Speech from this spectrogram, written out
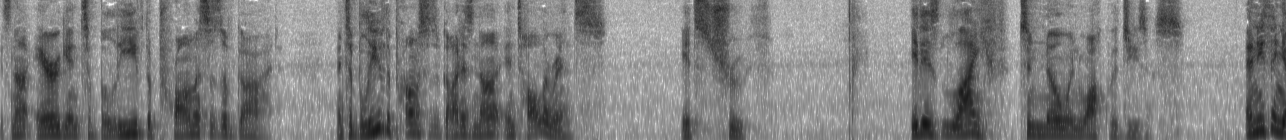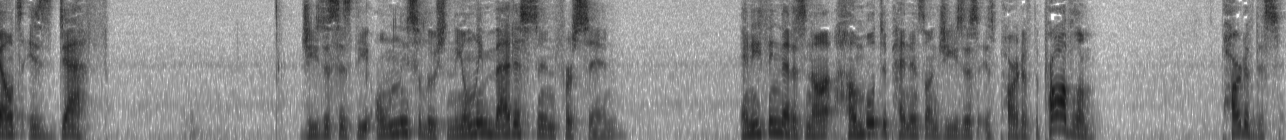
It's not arrogant to believe the promises of God. And to believe the promises of God is not intolerance, it's truth. It is life to know and walk with Jesus. Anything else is death. Jesus is the only solution, the only medicine for sin. Anything that is not humble dependence on Jesus is part of the problem, part of the sin.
